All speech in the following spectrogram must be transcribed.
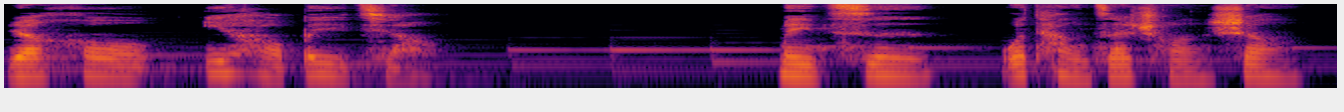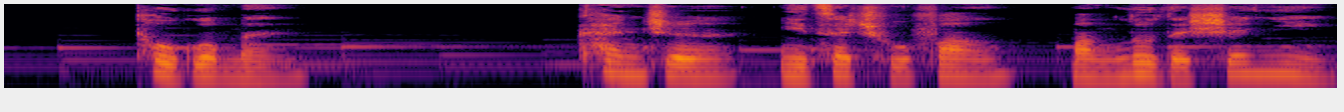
然后掖好背角。每次我躺在床上，透过门。看着你在厨房忙碌的身影，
